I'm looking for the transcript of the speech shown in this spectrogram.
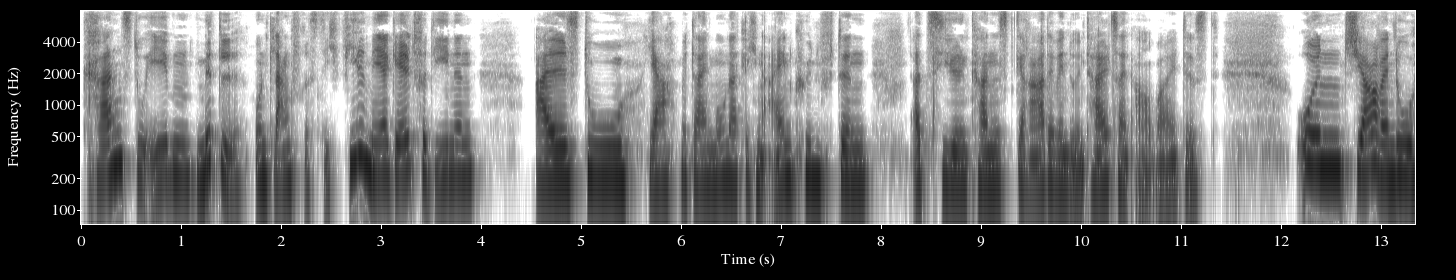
kannst du eben mittel- und langfristig viel mehr Geld verdienen, als du ja mit deinen monatlichen Einkünften erzielen kannst, gerade wenn du in Teilzeit arbeitest. Und ja, wenn du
